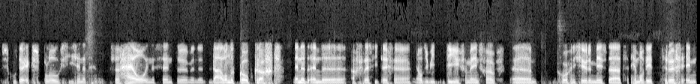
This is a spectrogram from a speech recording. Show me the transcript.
scooter-explosies en het verhuil in het centrum en de dalende koopkracht. En, het, en de agressie tegen LGBT-gemeenschap, ehm, georganiseerde misdaad. Helemaal weer terug in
